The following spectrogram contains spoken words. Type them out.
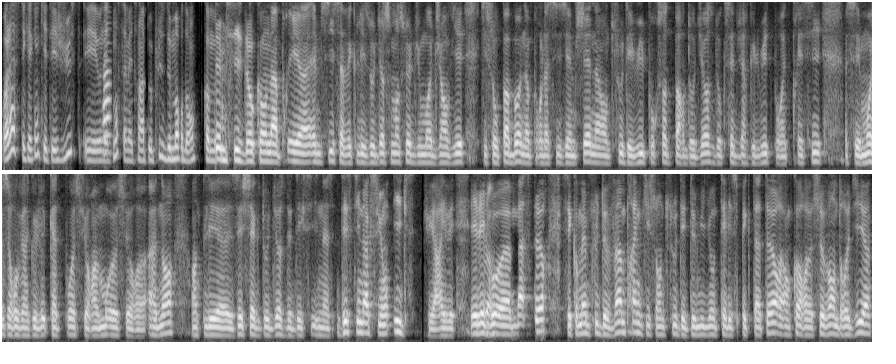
voilà, c'était quelqu'un qui était juste et honnêtement, ça mettrait un peu plus de mordant. Comme M6, donc on a pris euh, M6 avec les audiences mensuelles du mois de janvier qui sont pas bonnes hein, pour la sixième chaîne, hein, en dessous des 8% de part d'audience, donc 7,8 pour être précis, c'est moins 0,4 points sur un mois, sur euh, un an, entre les euh, échecs d'audience de Destina- Destination X, arrivé, et les Oula. Go euh, Master, c'est quand même plus de 20 primes qui sont en dessous des 2 millions de téléspectateurs. Encore euh, ce vendredi, hein,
